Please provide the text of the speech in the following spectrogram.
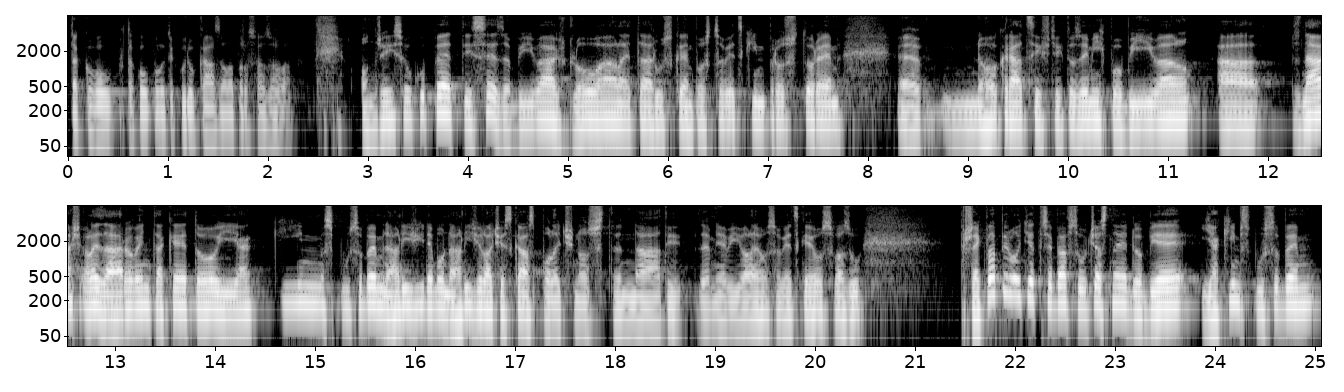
takovou, takovou politiku dokázala prosazovat. Ondřej Soukupe, ty se zabýváš dlouhá léta ruským postsovětským prostorem, eh, mnohokrát si v těchto zemích pobýval a znáš ale zároveň také to, jakým způsobem nahlíží nebo nahlížela česká společnost na ty země bývalého Sovětského svazu. Překvapilo tě třeba v současné době, jakým způsobem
